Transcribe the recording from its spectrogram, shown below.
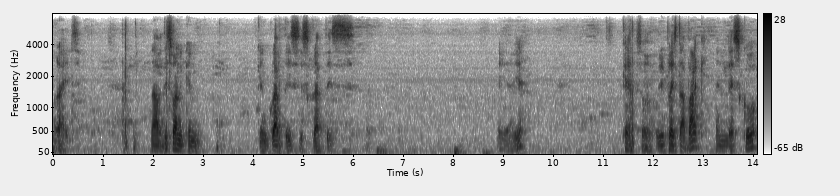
Right. Now this one you can you can grab this just grab this. Yeah yeah. Okay so replace that back and let's go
